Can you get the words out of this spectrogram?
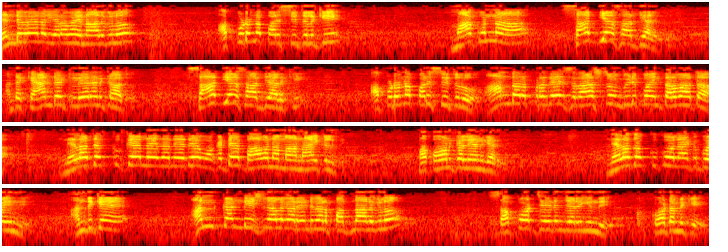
రెండు వేల ఇరవై నాలుగులో అప్పుడున్న పరిస్థితులకి మాకున్న సాధ్యాసాధ్యాలకి అంటే క్యాండిడేట్ లేరని కాదు సాధ్యాసాధ్యాలకి అప్పుడున్న పరిస్థితులు ఆంధ్రప్రదేశ్ రాష్ట్రం విడిపోయిన తర్వాత నిలదొక్కుకే లేదనేదే ఒకటే భావన మా నాయకులది మా పవన్ కళ్యాణ్ గారిది. నిలదొక్కుకోలేకపోయింది. అందుకే అన్కండిషనల్గా రెండు వేల పద్నాలుగులో సపోర్ట్ చేయడం జరిగింది కూటమికి.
